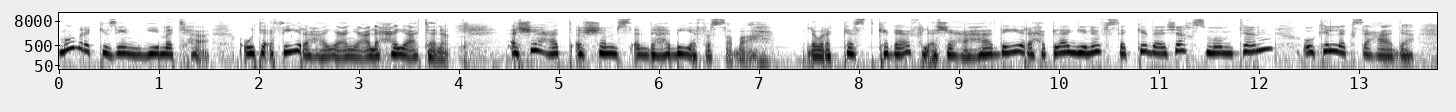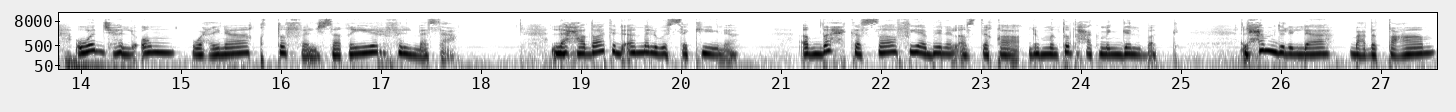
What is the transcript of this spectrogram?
مو مركزين بقيمتها وتأثيرها يعني على حياتنا. أشعة الشمس الذهبية في الصباح. لو ركزت كذا في الأشعة هذه راح تلاقي نفسك كذا شخص ممتن وكلك سعادة. وجه الأم وعناق طفل صغير في المساء. لحظات الأمل والسكينة. الضحكة الصافية بين الأصدقاء لما تضحك من قلبك. الحمد لله بعد الطعام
